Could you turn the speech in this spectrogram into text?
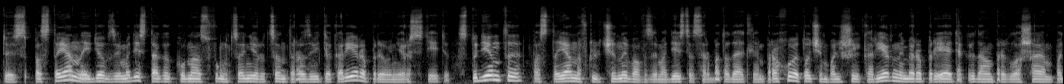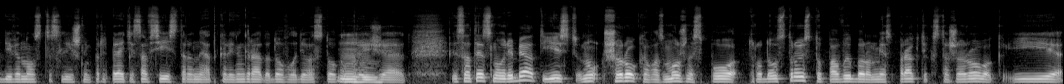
То есть постоянно идет взаимодействие, так как у нас функционирует Центр развития карьеры при университете. Студенты постоянно включены во взаимодействие с работодателем. Проходят очень большие карьерные мероприятия, когда мы приглашаем по 90 с лишним предприятий со всей страны, от Калининграда до Владивостока mm-hmm. приезжают. И, соответственно, у ребят есть ну, широкая возможность по трудоустройству, по выбору мест практик, стажировок. И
